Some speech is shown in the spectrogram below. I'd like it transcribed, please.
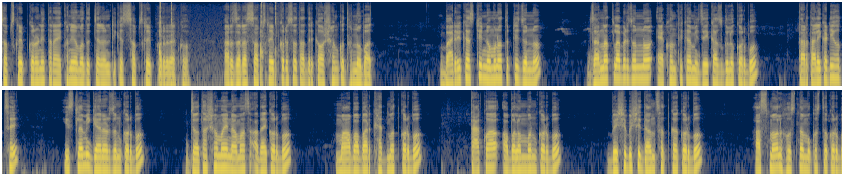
সাবস্ক্রাইব করনি, তারা এখনই আমাদের চ্যানেলটিকে সাবস্ক্রাইব করে রাখো। আর যারা সাবস্ক্রাইব করেছ, তাদেরকে অসংখ্য ধন্যবাদ। বাড়ির কাজটির নমুনাতাটির জন্য, জান্নাত লাভের জন্য এখন থেকে আমি যে কাজগুলো করব, তার তালিকাটি হচ্ছে, ইসলামী জ্ঞান অর্জন করব, যথাসময়ে নামাজ আদায় করব, মা বাবার খেদমত করব, তাকওয়া অবলম্বন করব, বেশি বেশি দান সৎকা করব, আসমাউল হোসনা মুখস্থ করব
